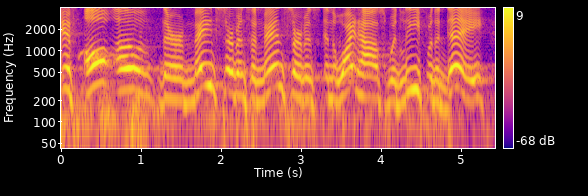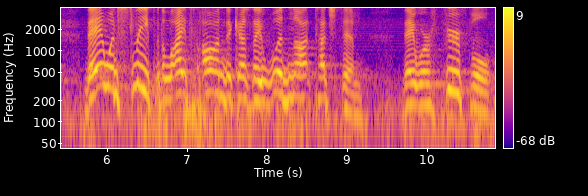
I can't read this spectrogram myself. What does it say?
If all of their maidservants and manservants in the White House would leave for the day, they would sleep with the lights on because they would not touch them. They were fearful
